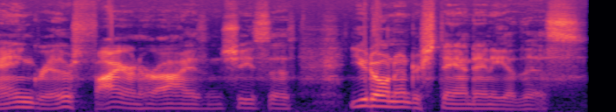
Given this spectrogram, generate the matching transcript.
angry. There's fire in her eyes and she says, You don't understand any of this.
